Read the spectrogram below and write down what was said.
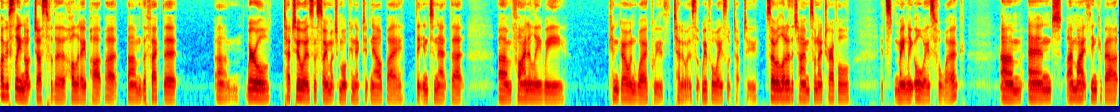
obviously, not just for the holiday part, but um, the fact that um, we're all tattooers are so much more connected now by the internet that um, finally we can go and work with tattooers that we've always looked up to. So a lot of the times when I travel, it's mainly always for work. Um, and I might think about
